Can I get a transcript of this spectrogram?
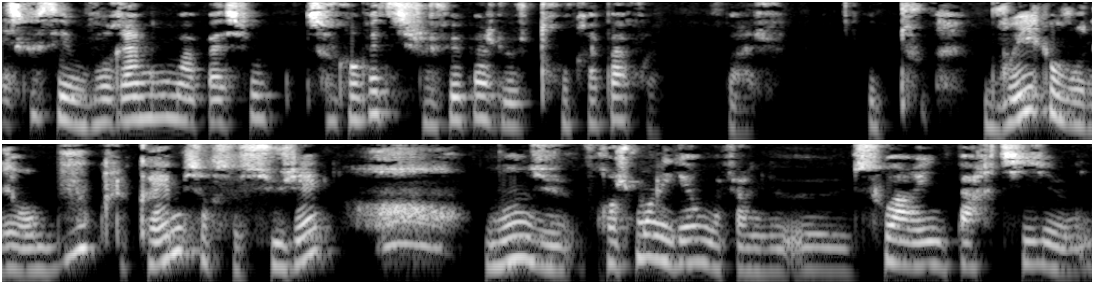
Est-ce que c'est vraiment ma passion? Sauf qu'en fait, si je le fais pas, je le trouverai pas. Enfin, bref. Vous voyez comme on est en boucle quand même sur ce sujet. Oh mon dieu, franchement les gars, on va faire une, soirée, une partie euh,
